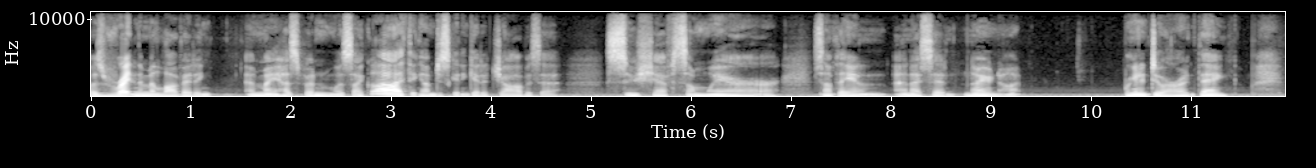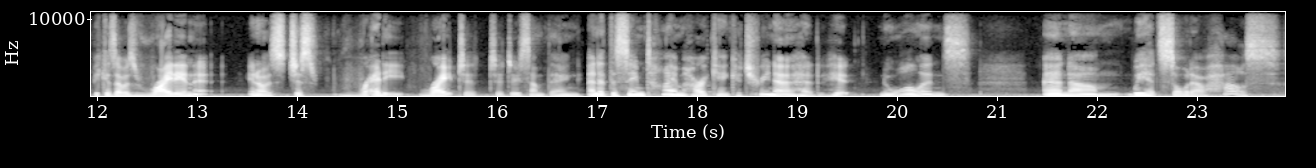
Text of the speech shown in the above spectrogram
I was right in the middle of it. And, and my husband was like, "Oh, I think I'm just going to get a job as a sous chef somewhere or something." And, and I said, "No, you're not. We're going to do our own thing," because I was right in it. You know, it's just ready, right to, to do something. And at the same time, Hurricane Katrina had hit New Orleans, and um, we had sold our house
